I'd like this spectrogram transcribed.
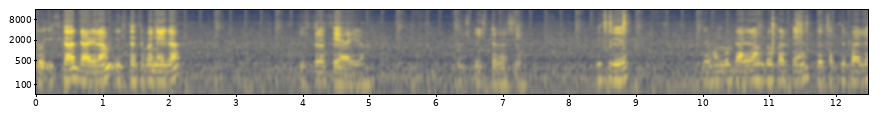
तो इसका डायग्राम इस तरह से बनेगा, इस तरह से आएगा, कुछ इस तरह से। इसलिए जब हम लोग डायग्राम ड्रॉ करते हैं तो सबसे पहले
